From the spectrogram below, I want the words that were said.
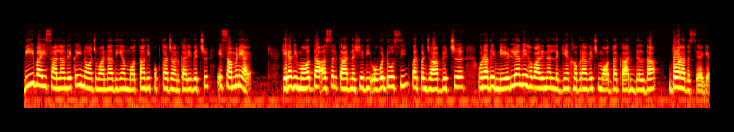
20-22 ਸਾਲਾਂ ਦੇ ਕਈ ਨੌਜਵਾਨਾਂ ਦੀਆਂ ਮੌਤਾਂ ਦੀ ਪੁਖਤਾ ਜਾਣਕਾਰੀ ਵਿੱਚ ਇਹ ਸਾਹਮਣੇ ਆਇਆ। ਕਿ ਇਹਨਾਂ ਦੀ ਮੌਤ ਦਾ ਅਸਲ ਕਾਰਨ ਨਸ਼ੇ ਦੀ ਓਵਰਡੋਜ਼ ਸੀ, ਪਰ ਪੰਜਾਬ ਵਿੱਚ ਉਹਨਾਂ ਦੇ ਨੇੜਲਿਆਂ ਦੇ ਹਵਾਲੇ ਨਾਲ ਲੱਗੀਆਂ ਖਬਰਾਂ ਵਿੱਚ ਮੌਤ ਦਾ ਕਾਰਨ ਦਿਲ ਦਾ ਦੌਰਾ ਦੱਸਿਆ ਗਿਆ।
